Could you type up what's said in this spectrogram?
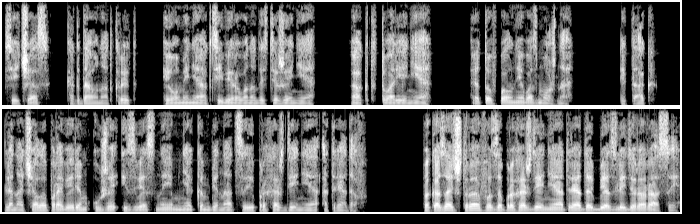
Сейчас, когда он открыт, и у меня активировано достижение, акт творения, это вполне возможно. Итак, для начала проверим уже известные мне комбинации прохождения отрядов. Показать штрафы за прохождение отряда без лидера расы.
